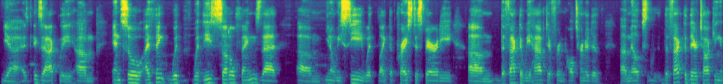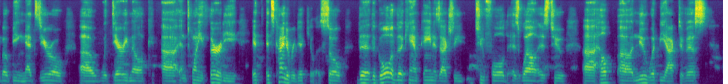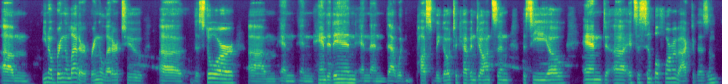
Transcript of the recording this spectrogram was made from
Yeah, exactly. Um, and so I think with with these subtle things that um, you know we see with like the price disparity, um, the fact that we have different alternative uh, milks, the fact that they're talking about being net zero uh, with dairy milk uh, in 2030, it, it's kind of ridiculous. So the the goal of the campaign is actually twofold as well, is to uh, help uh, new would be activists. Um, you know, bring a letter, bring a letter to uh, the store um, and and hand it in, and then that would possibly go to Kevin Johnson, the CEO. And uh, it's a simple form of activism.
